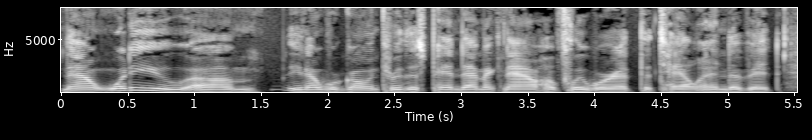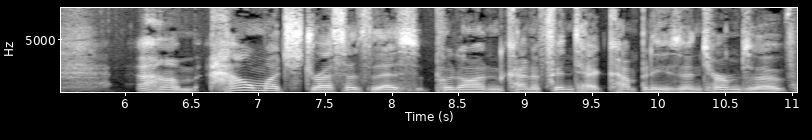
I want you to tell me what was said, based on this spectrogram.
Now, what do you, um, you know, we're going through this pandemic now. Hopefully, we're at the tail end of it. Um, how much stress has this put on kind of fintech companies in terms of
